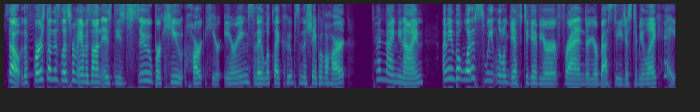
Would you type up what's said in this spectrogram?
So the first on this list from Amazon is these super cute heart here earrings. So they look like hoops in the shape of a heart. $10.99. I mean, but what a sweet little gift to give your friend or your bestie just to be like, hey,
